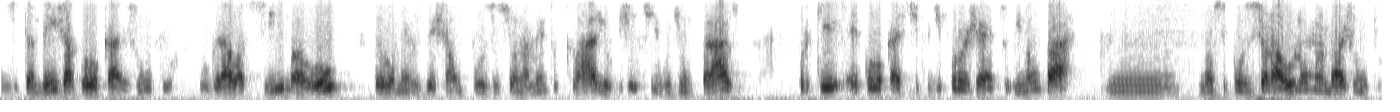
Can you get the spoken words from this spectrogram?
de também já colocar junto o grau acima ou pelo menos deixar um posicionamento claro e objetivo de um prazo, porque é colocar esse tipo de projeto e não dar, um, não se posicionar ou não mandar junto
